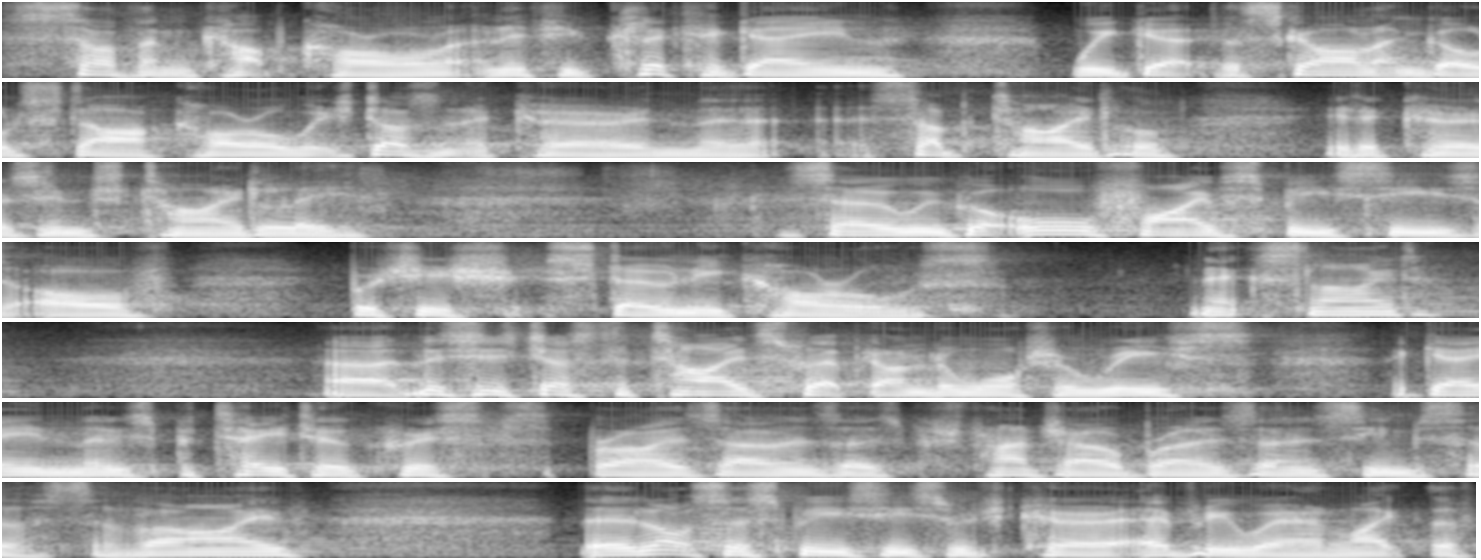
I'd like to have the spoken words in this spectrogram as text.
southern cup coral, and if you click again, we get the scarlet and gold star coral, which doesn't occur in the subtidal, it occurs intertidally. So we've got all five species of British stony corals. Next slide. Uh, this is just the tide-swept underwater reefs. Again, those potato crisps bryozoans, those fragile bryozoans seem to survive. There are lots of species which occur everywhere, like the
